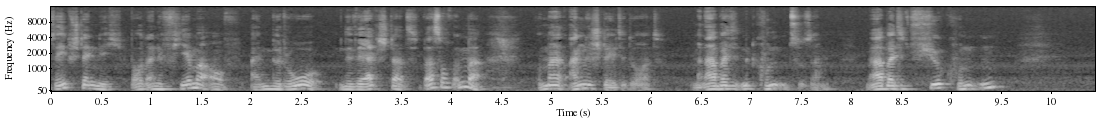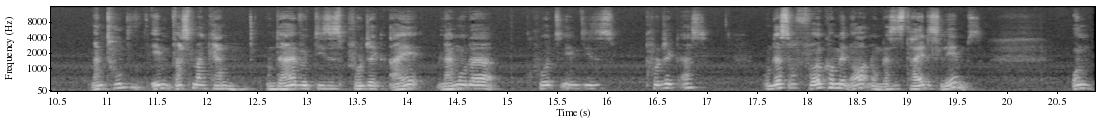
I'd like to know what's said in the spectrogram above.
selbstständig, baut eine Firma auf, ein Büro, eine Werkstatt, was auch immer. Und man hat Angestellte dort. Man arbeitet mit Kunden zusammen. Man arbeitet für Kunden man tut eben, was man kann. Und daher wird dieses Project I lang oder kurz eben dieses Project Us. Und das ist auch vollkommen in Ordnung. Das ist Teil des Lebens. Und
